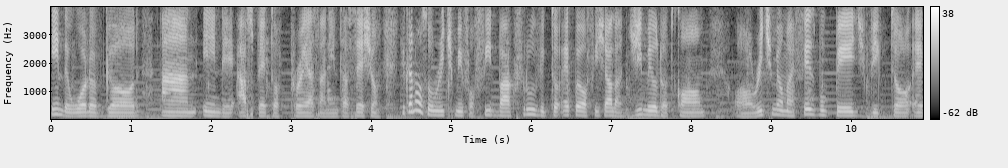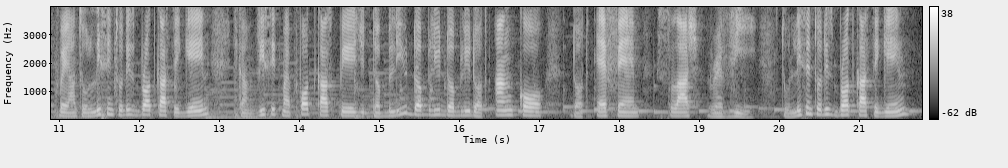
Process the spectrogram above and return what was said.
in the Word of God and in the aspect of prayers and intercession. You can also reach me for feedback through victorekpeofficial at gmail.com or reach me on my Facebook page, Victor Ekpe. And to listen to this broadcast again, you can visit my podcast page, www.anchor.fm slash revvee. To listen to this broadcast again,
